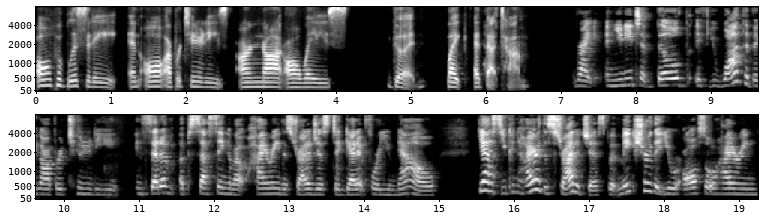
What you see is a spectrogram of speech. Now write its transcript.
all publicity and all opportunities are not always good, like at that time. Right. And you need to build, if you want the big opportunity, instead of obsessing about hiring the strategist to get it for you now, yes, you can hire the strategist, but make sure that you are also hiring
